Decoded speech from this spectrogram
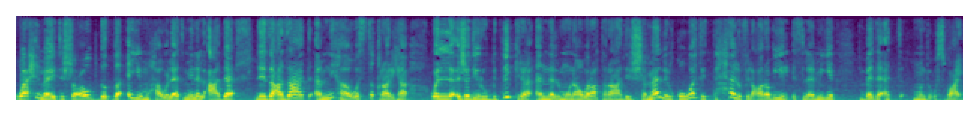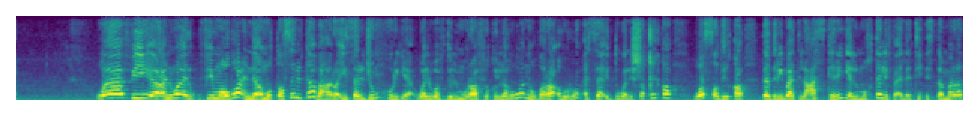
وحماية الشعوب ضد أي محاولات من الأعداء لزعزعة أمنها واستقرارها. والجدير بالذكر أن المناورات رعد الشمال للقوات التحالف العربي الإسلامي بدأت منذ أسبوعين. وفي عنوان في موضوع متصل تابع رئيس الجمهورية والوفد المرافق له ونظراءه الرؤساء الدول الشقيقة والصديقة تدريبات العسكرية المختلفة التي استمرت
